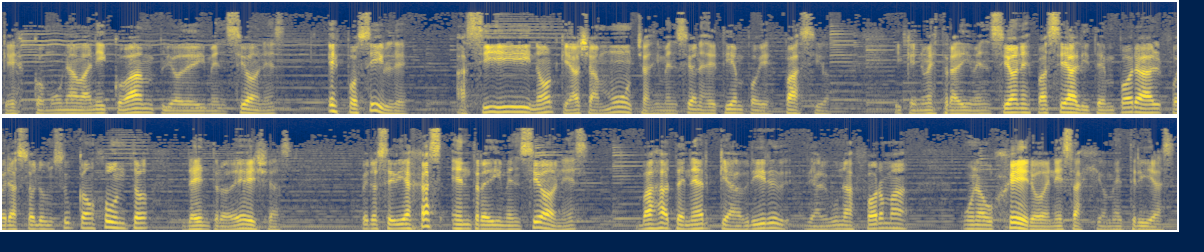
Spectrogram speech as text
que es como un abanico amplio de dimensiones, es posible, así, ¿no? Que haya muchas dimensiones de tiempo y espacio, y que nuestra dimensión espacial y temporal fuera solo un subconjunto dentro de ellas. Pero si viajas entre dimensiones, vas a tener que abrir de alguna forma un agujero en esas geometrías.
